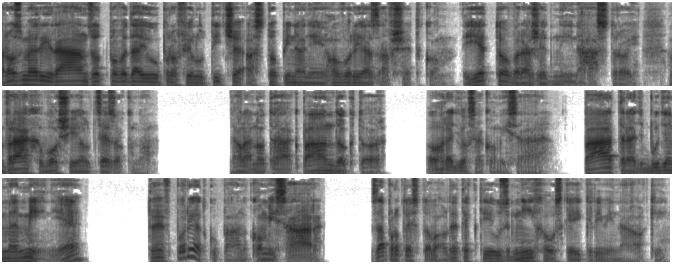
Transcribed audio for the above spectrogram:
Rozmery rán zodpovedajú profilu tyče a stopy na nej hovoria za všetko. Je to vražedný nástroj. Vrah vošiel cez okno. Ale no tak, pán doktor, ohradil sa komisár. Pátrať budeme my, nie? To je v poriadku, pán komisár, zaprotestoval detektív z mníchovskej kriminálky.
